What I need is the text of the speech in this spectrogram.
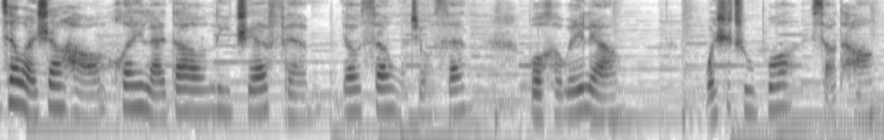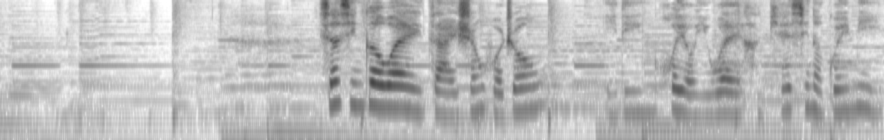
大家晚上好，欢迎来到荔枝 FM 幺三五九三薄荷微凉，我是主播小唐。相信各位在生活中一定会有一位很贴心的闺蜜。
